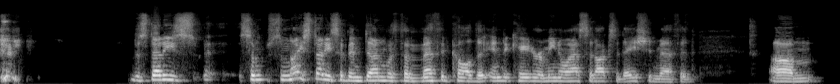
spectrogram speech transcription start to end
the studies, some some nice studies have been done with a method called the indicator amino acid oxidation method. Um,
